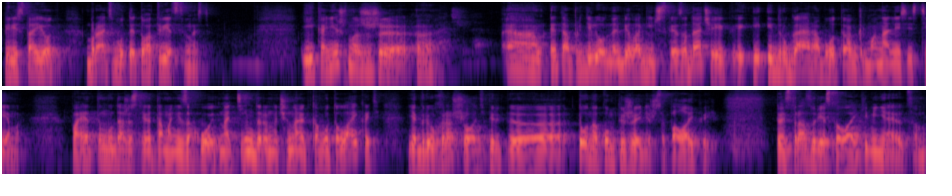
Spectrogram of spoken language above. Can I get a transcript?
перестает брать вот эту ответственность. И, конечно же, э, э, это определенная биологическая задача и, и, и другая работа гормональной системы. Поэтому даже если там они заходят на Тиндер и начинают кого-то лайкать, я говорю, хорошо, а теперь э, то, на ком ты женишься, полайкай. То есть сразу резко лайки меняются.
